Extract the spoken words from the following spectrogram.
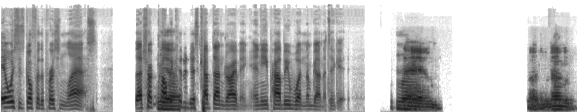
they always just go for the person last. That truck probably Yeah. could have just kept on driving, and he probably wouldn't have gotten a ticket. Right. Damn. Fucking dummy.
